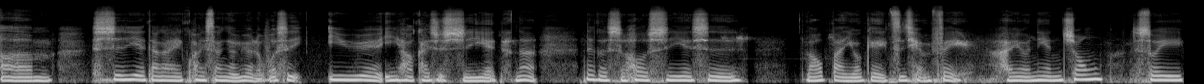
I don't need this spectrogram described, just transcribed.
嗯失业大概快三个月了，我是一月一号开始失业的。那那个时候失业是老板有给资遣费，还有年终，所以。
